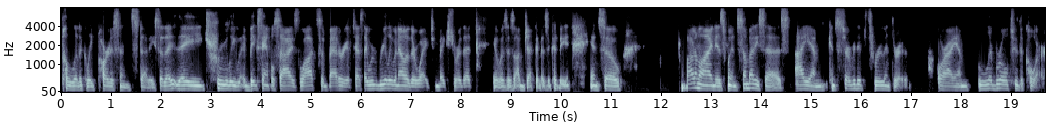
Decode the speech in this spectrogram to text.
politically partisan study. So they they truly big sample size, lots of battery of tests. They really went out of their way to make sure that it was as objective as it could be. And so bottom line is when somebody says I am conservative through and through or I am liberal to the core,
